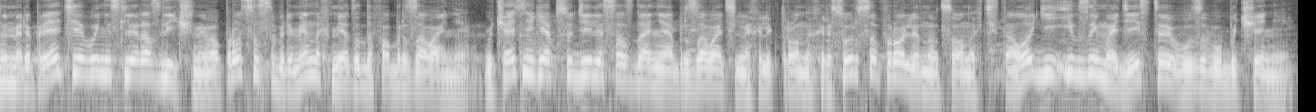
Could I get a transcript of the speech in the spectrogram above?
на мероприятие вынесли различные вопросы современных методов образования. Участники обсудили создание образовательных электронных ресурсов, роль инновационных технологий и взаимодействие вуза в обучении.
